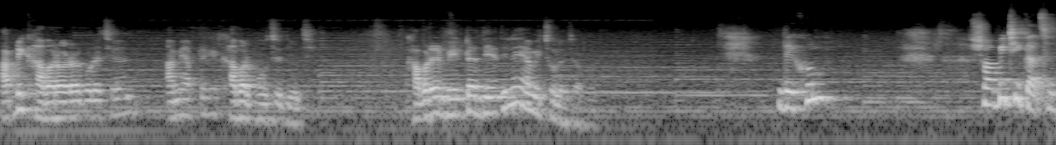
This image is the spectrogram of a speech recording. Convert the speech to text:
আপনি খাবার অর্ডার করেছিলেন আমি আপনাকে খাবার পৌঁছে দিয়েছি। খাবারের বিলটা দিয়ে দিলেই আমি চলে যাব। দেখুন সবই ঠিক আছে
